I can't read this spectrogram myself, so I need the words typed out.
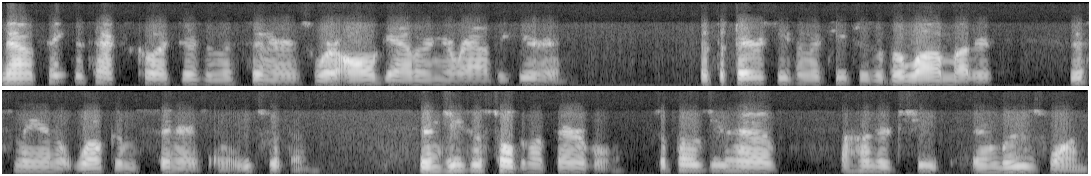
Now take the tax collectors and the sinners were all gathering around to hear him. But the Pharisees and the teachers of the law muttered, This man welcomes sinners and eats with them. Then Jesus told them a parable. Suppose you have a hundred sheep and lose one.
